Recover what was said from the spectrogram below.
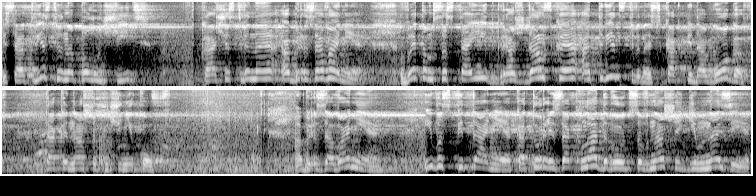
и, соответственно, получить качественное образование. В этом состоит гражданская ответственность как педагогов, так и наших учеников. Образование и воспитание, которые закладываются в нашей гимназии,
